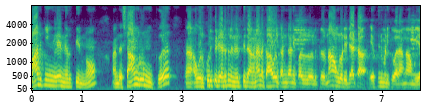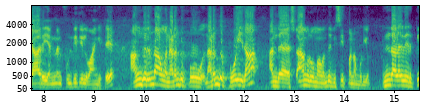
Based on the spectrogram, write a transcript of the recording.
பார்க்கிங்லேயே நிறுத்திடணும். அந்த ஸ்ட்ராங் ரூமுக்கு ஒரு குறிப்பிட்ட இடத்துல நிறுத்திட்டாங்கன்னா அந்த காவல் கண்காணிப்பாளர்களுக்குன்னா அவங்களுடைய டேட்டா எத்தனை மணிக்கு வராங்க அவங்க யாரு என்னன்னு ஃபுல் டீட்டெயில் வாங்கிட்டு அங்கிருந்து அவங்க நடந்து போ நடந்து போய் தான் அந்த ஸ்ட்ராங் ரூமை வந்து விசிட் பண்ண முடியும். இந்த அளவிற்கு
